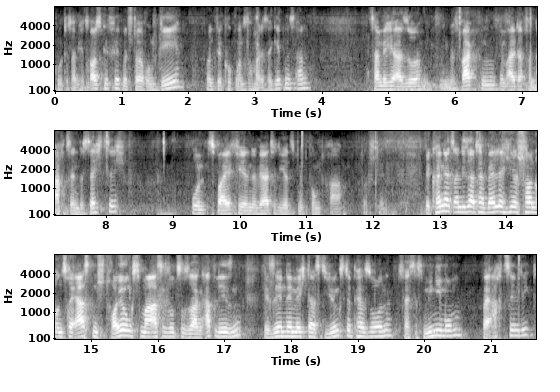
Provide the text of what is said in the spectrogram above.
Gut, das habe ich jetzt ausgeführt mit Steuerung D und wir gucken uns nochmal das Ergebnis an. Jetzt haben wir hier also die Befragten im Alter von 18 bis 60 und zwei fehlende Werte, die jetzt mit Punkt A dort stehen. Wir können jetzt an dieser Tabelle hier schon unsere ersten Streuungsmaße sozusagen ablesen. Wir sehen nämlich, dass die jüngste Person, das heißt das Minimum, bei 18 liegt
